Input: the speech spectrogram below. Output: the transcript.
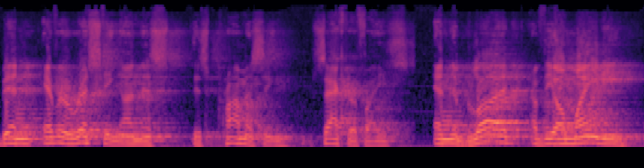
been ever resting on this, this promising sacrifice. And the blood of the Almighty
